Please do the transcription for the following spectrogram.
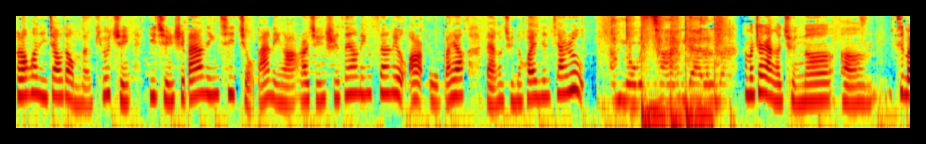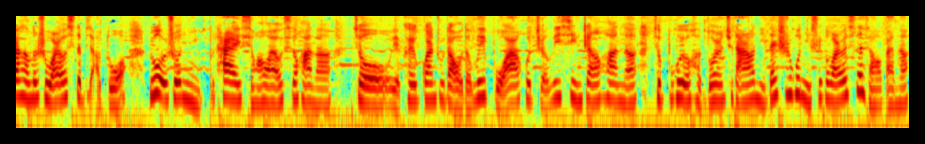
当然欢迎加入到我们的 Q 群，一群是八零七九八零二。二群是三幺零三六二五八幺，两个群的欢迎您加入。那么这两个群呢，嗯，基本上都是玩游戏的比较多。如果说你不太喜欢玩游戏的话呢，就也可以关注到我的微博啊或者微信，这样的话呢就不会有很多人去打扰你。但是如果你是一个玩游戏的小伙伴呢，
